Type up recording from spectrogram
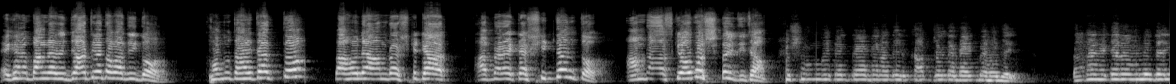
এখানে বাংলাদেশ জাতীয়তাবাদী দল ক্ষমতায় থাকতো তাহলে আমরা সেটার আপনার একটা সিদ্ধান্ত আমরা আজকে অবশ্যই দিতাম। কার্যত বন্ধ হবে। ধারা এগারো অনুযায়ী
